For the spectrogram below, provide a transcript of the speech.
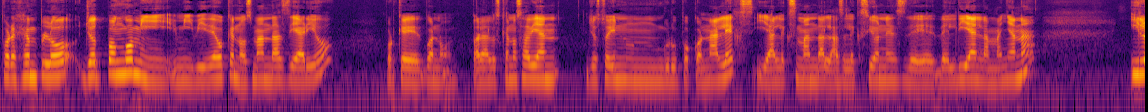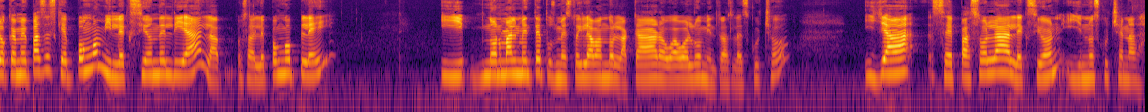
por ejemplo, yo pongo mi, mi video que nos mandas diario, porque, bueno, para los que no sabían, yo estoy en un grupo con Alex y Alex manda las lecciones de- del día en la mañana. Y lo que me pasa es que pongo mi lección del día, la- o sea, le pongo play y normalmente pues me estoy lavando la cara o hago algo mientras la escucho y ya se pasó la lección y no escuché nada.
